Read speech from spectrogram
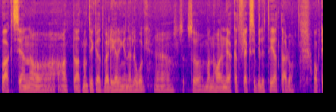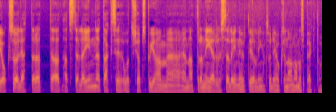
på aktien och att, att man tycker att värderingen är låg. Eh, så, så, man har en ökad flexibilitet där då. Och det är också lättare att, att, att ställa in ett aktieåterköpsprogram eh, än att dra ner eller ställa in utdelningen. Så det är också en annan aspekt. Då.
